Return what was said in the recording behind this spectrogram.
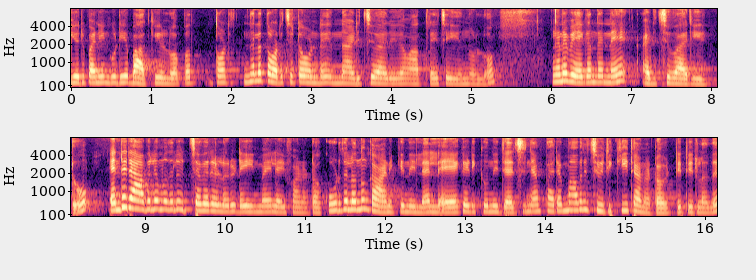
ഈ ഒരു പണിയും കൂടിയേ ബാക്കിയുള്ളൂ. അപ്പോൾ തുട ഇന്നലെ തുടച്ചിട്ടുകൊണ്ട് ഇന്ന് അടിച്ചു വാരുക മാത്രമേ ചെയ്യുന്നുള്ളൂ. അങ്ങനെ വേഗം തന്നെ അടിച്ചു വാരിയിട്ടു എന്റെ രാവിലെ മുതൽ ഉച്ചവരെയുള്ള ഒരു ഡേ ഇൻ മൈ ലൈഫാണ് കേട്ടോ കൂടുതലൊന്നും കാണിക്കുന്നില്ല. ലേഗ് അടിക്കുമെന്ന് വിചാരിച്ച് ഞാൻ പരമാവധി ചുരുക്കിയിട്ടാണ് കേട്ടോ ഇട്ടിട്ടുള്ളത്.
